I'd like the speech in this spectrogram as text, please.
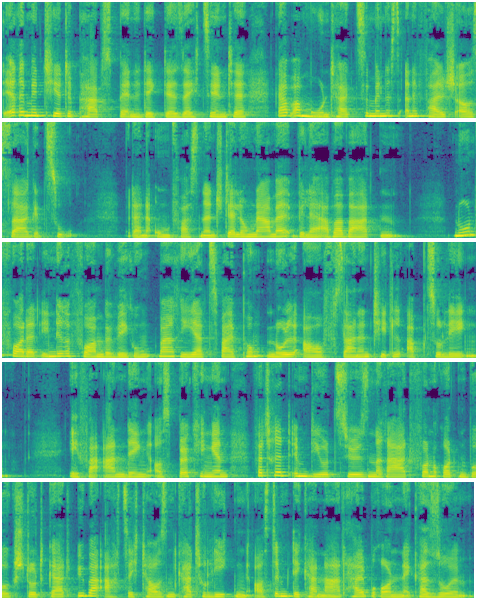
Der remittierte Papst Benedikt XVI. gab am Montag zumindest eine Falschaussage zu. Mit einer umfassenden Stellungnahme will er aber warten. Nun fordert ihn die Reformbewegung Maria 2.0 auf, seinen Titel abzulegen. Eva Anding aus Böckingen vertritt im Diözesenrat von Rottenburg-Stuttgart über 80.000 Katholiken aus dem Dekanat Heilbronn-Neckarsulm.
